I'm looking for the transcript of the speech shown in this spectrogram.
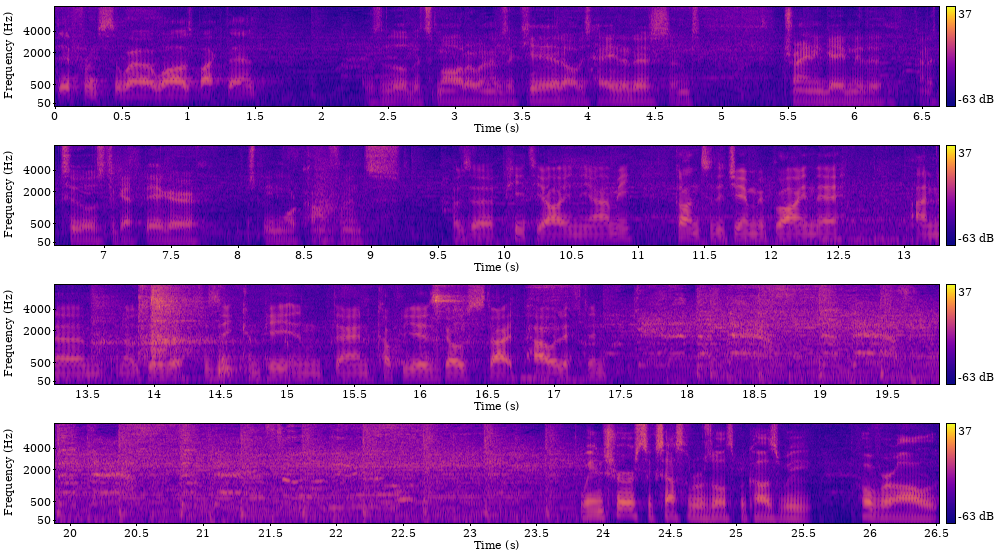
difference to where I was back then. I was a little bit smaller when I was a kid, I always hated it, and training gave me the kind of tools to get bigger, just be more confident. I was a PTI in the army, got into the gym with Brian there, and um, you know, did a bit of physique competing. Then a couple of years ago, started powerlifting. We ensure successful results because we cover all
